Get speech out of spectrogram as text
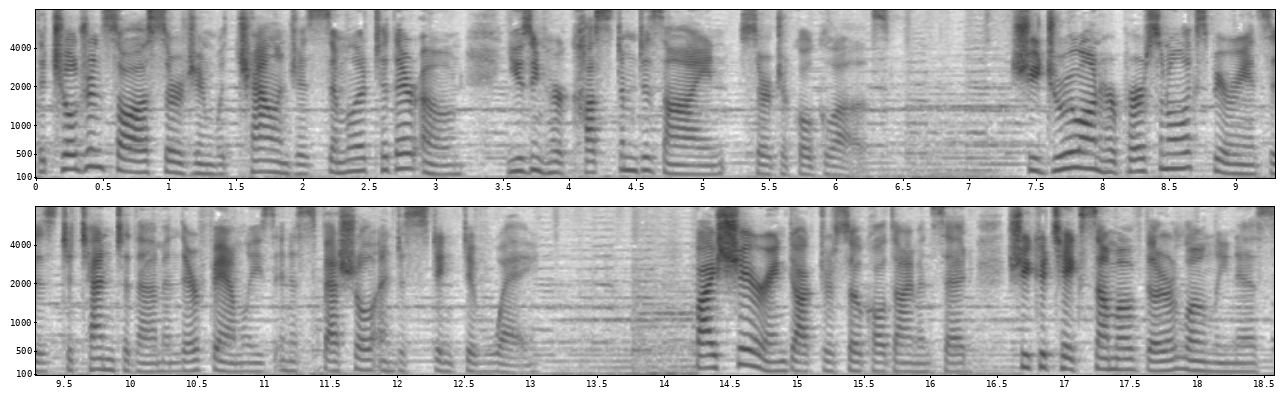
The children saw a surgeon with challenges similar to their own using her custom design surgical gloves. She drew on her personal experiences to tend to them and their families in a special and distinctive way. By sharing, Dr. Sokol Diamond said, she could take some of their loneliness,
